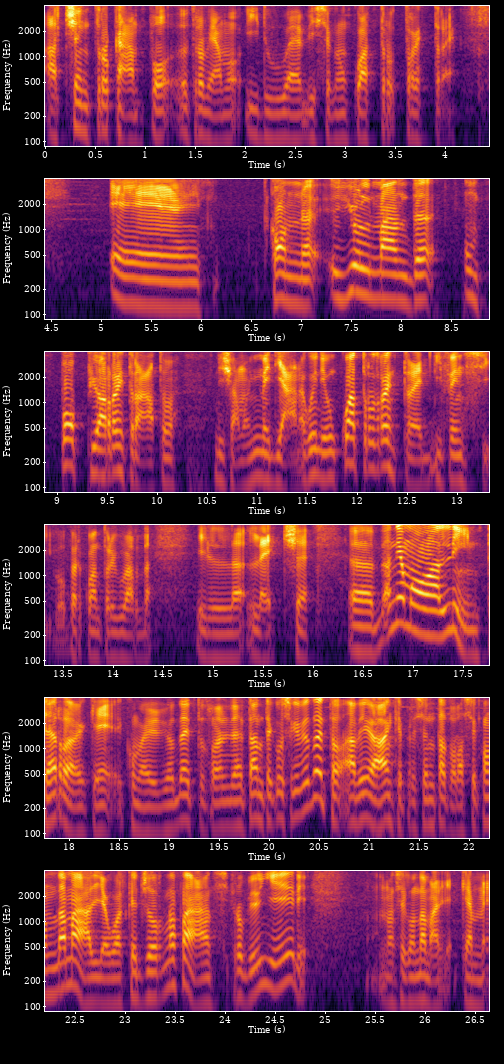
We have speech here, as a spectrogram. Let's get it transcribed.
a centrocampo eh, troviamo i due, visto che è un 4-3-3. E con Yulmand un po' più arretrato, diciamo in mediana, quindi un 4-3-3 difensivo per quanto riguarda il Lecce. Eh, andiamo all'Inter, che come vi ho detto, tra le tante cose che vi ho detto, aveva anche presentato la seconda maglia qualche giorno fa, anzi proprio ieri una seconda maglia che a me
